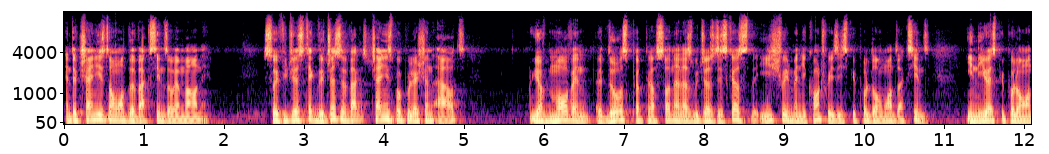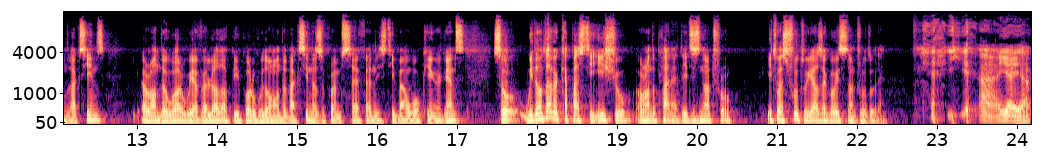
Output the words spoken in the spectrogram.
and the Chinese don't want the vaccines of mRNA. So if you just take the just the Chinese population out, you have more than a dose per person. And as we just discussed, the issue in many countries is people don't want vaccines. In the US, people don't want vaccines. Around the world, we have a lot of people who don't want the vaccine. That's a problem Seth and his team are working against. So we don't have a capacity issue around the planet. It is not true. It was true two years ago. It's not true today. ja, ja, ja.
